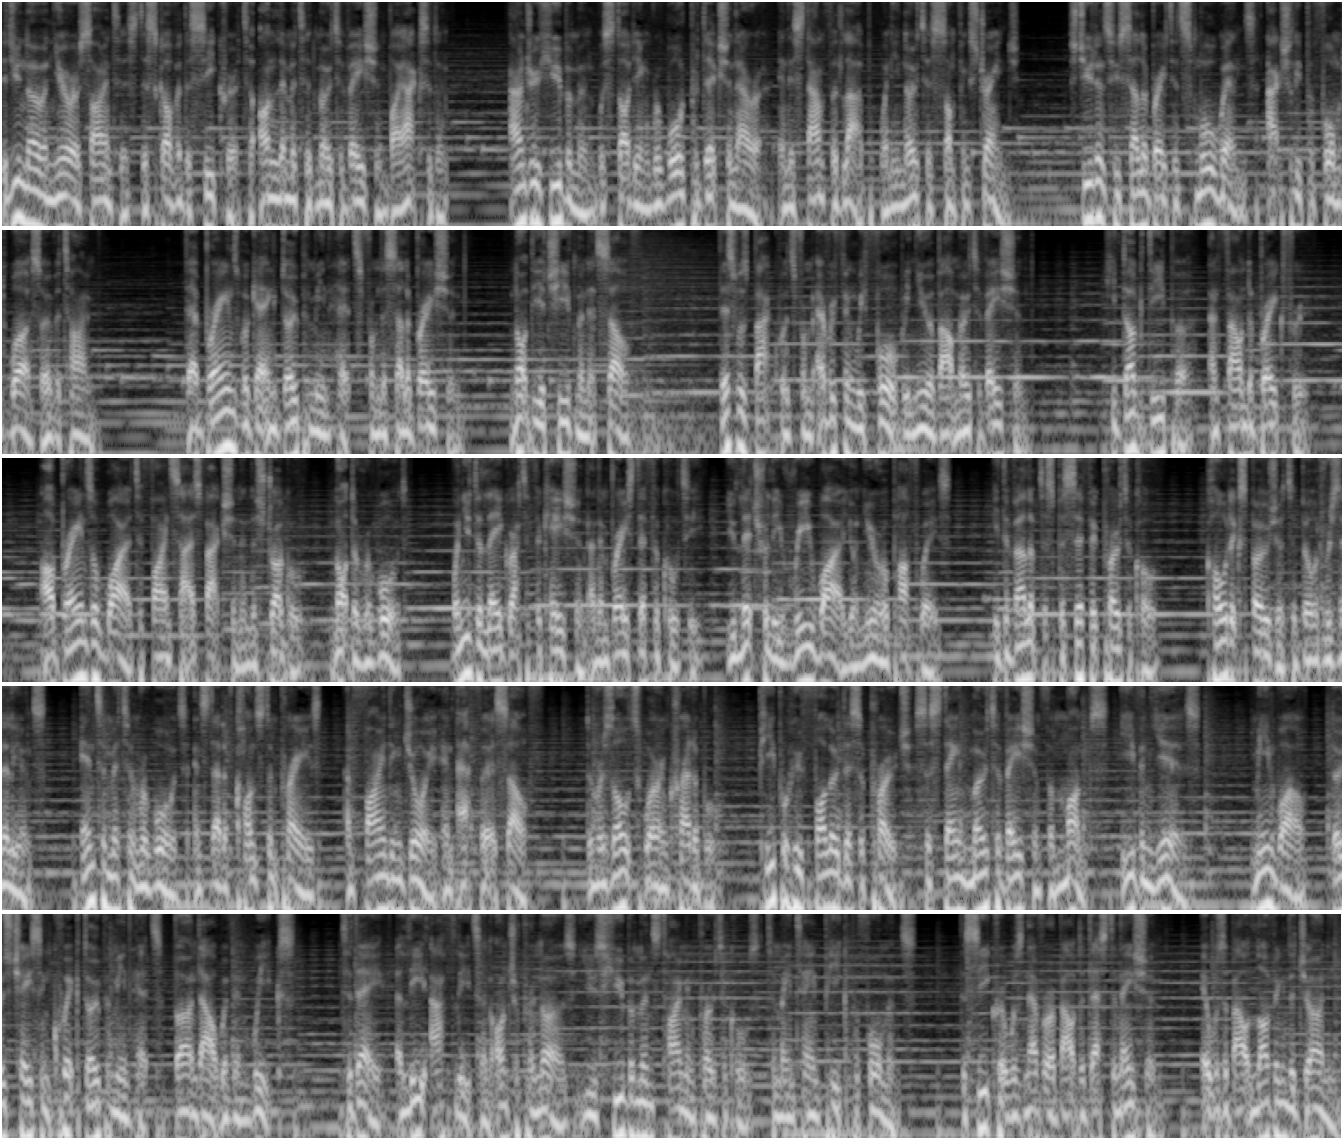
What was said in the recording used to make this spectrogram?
Did you know a neuroscientist discovered the secret to unlimited motivation by accident? Andrew Huberman was studying reward prediction error in his Stanford lab when he noticed something strange. Students who celebrated small wins actually performed worse over time. Their brains were getting dopamine hits from the celebration, not the achievement itself. This was backwards from everything we thought we knew about motivation. He dug deeper and found a breakthrough. Our brains are wired to find satisfaction in the struggle, not the reward. When you delay gratification and embrace difficulty, you literally rewire your neural pathways. He developed a specific protocol, cold exposure to build resilience, intermittent rewards instead of constant praise, and finding joy in effort itself. The results were incredible. People who followed this approach sustained motivation for months, even years. Meanwhile, those chasing quick dopamine hits burned out within weeks. Today, elite athletes and entrepreneurs use Huberman's timing protocols to maintain peak performance. The secret was never about the destination, it was about loving the journey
